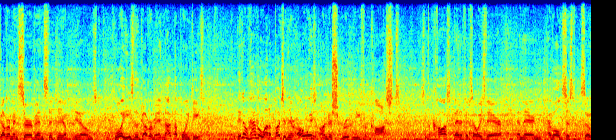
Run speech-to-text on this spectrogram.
government servants, that you know, you know, employees of the government, not appointees, they don't have a lot of budget, they're always under scrutiny for cost. So the cost benefit's always there, and they have old systems. So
